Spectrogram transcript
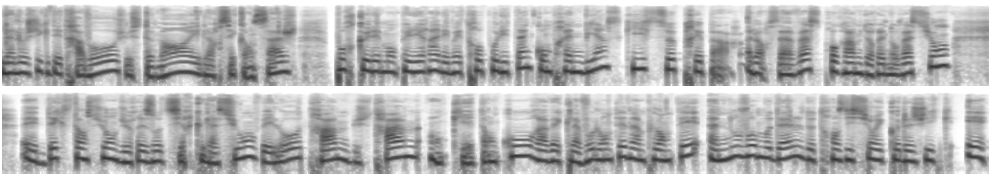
la logique des travaux, justement, et leur séquençage pour que les Montpelliérains et les métropolitains comprennent bien ce qui se prépare. Alors, c'est un vaste programme de rénovation et d'extension du réseau de circulation, vélo, tram, bus-tram, qui est en cours avec la volonté d'implanter un nouveau modèle de transition écologique et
